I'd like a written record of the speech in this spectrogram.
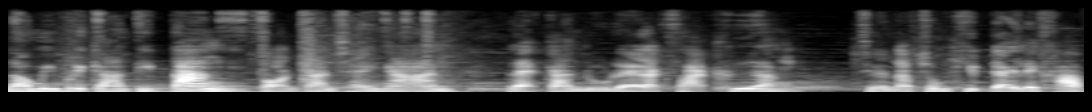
เรามีบริการติดตั้ง สอนการใช้งาน และการดูแลรักษาเครื่อง เชิญรับชมคลิปได้เลยครับ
